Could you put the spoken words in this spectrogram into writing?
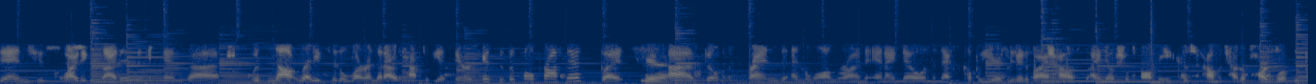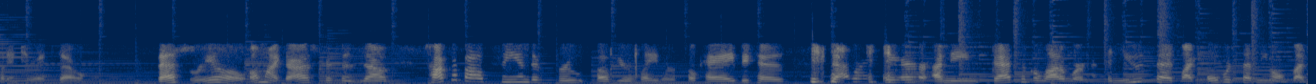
moved in. She's quite excited and uh, was not ready to learn that I would have to be a therapist through this whole process. But yeah. uh, built a friend in the long run. And I know in the next couple of years, we did to buy a house. I know she'll call me because of how much hard work we put into it. So that's real. Oh my gosh, Kristyn. Now, talk about seeing the fruit of your labor, okay? Because that right there, I mean, that took a lot of work. And you said like over 70 homes. Like,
